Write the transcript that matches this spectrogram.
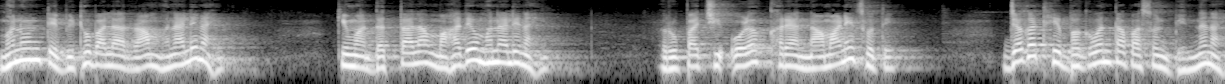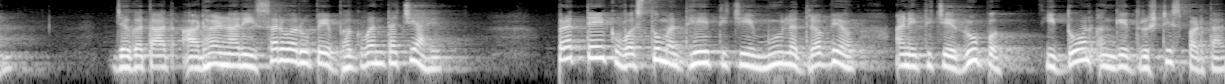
म्हणून ते विठोबाला राम म्हणाले नाही किंवा दत्ताला महादेव म्हणाले नाही. रूपाची ओळख खऱ्या नामानेच होते. जगत हे भगवंतापासून भिन्न नाही. जगतात आढळणारी सर्व रूपे भगवंताची आहेत. प्रत्येक वस्तूमध्ये तिचे मूलद्रव्य आणि तिचे रूप ही दोन अंगे दृष्टीस पडतात.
